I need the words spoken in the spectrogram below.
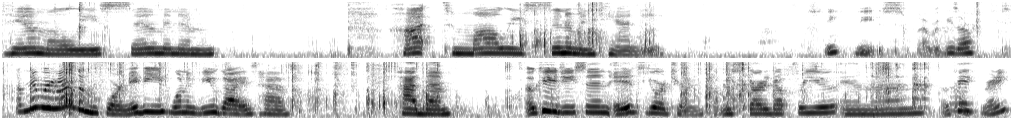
tamale cinnamon. Hot tamale cinnamon candy. See these, whatever these are. I've never had them before. Maybe one of you guys have had them. Okay, Jason, it's your turn. Let me start it up for you, and then okay, ready?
